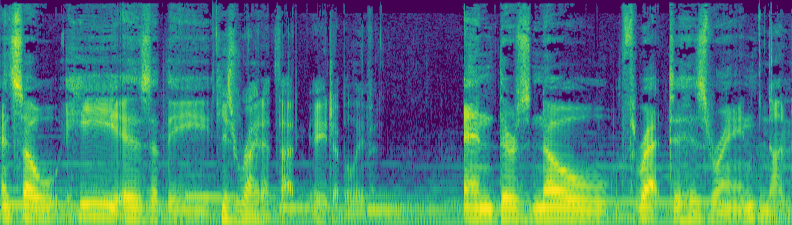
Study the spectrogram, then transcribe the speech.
And so he is at the. He's right at that age, I believe. And there's no threat to his reign. None.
